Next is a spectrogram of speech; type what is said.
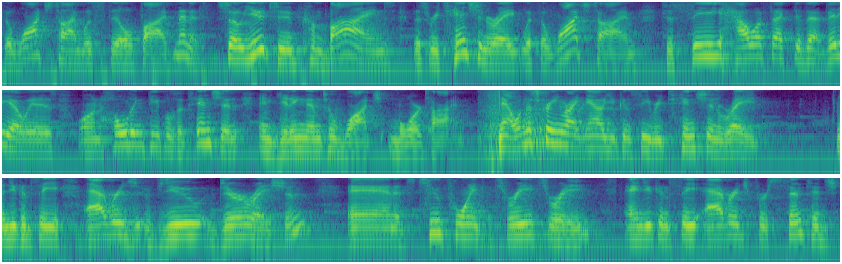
the watch time was still five minutes. So YouTube combines this retention rate with the watch time to see how effective that video is on holding people's attention and getting them to watch more time. Now on the screen right now you can see retention rate and you can see average view duration and it's 2.33 and you can see average percentage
